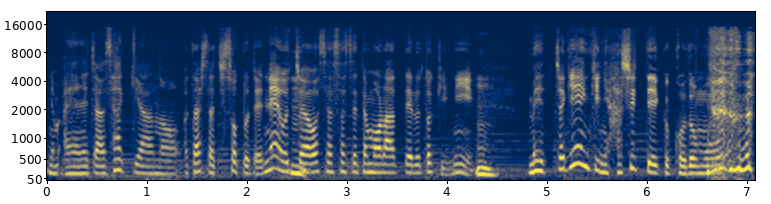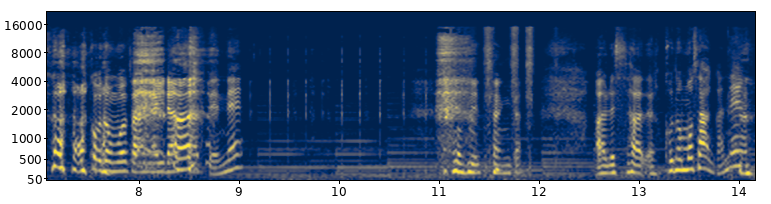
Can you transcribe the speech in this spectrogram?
でもあやねちゃんさっきあの私たち外でね打ち合わせさせてもらってる時に、うん。めっちゃ元気に走っていく子供を 子供さんがいらっしゃってねねちゃんが。あれさ子供さんがね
